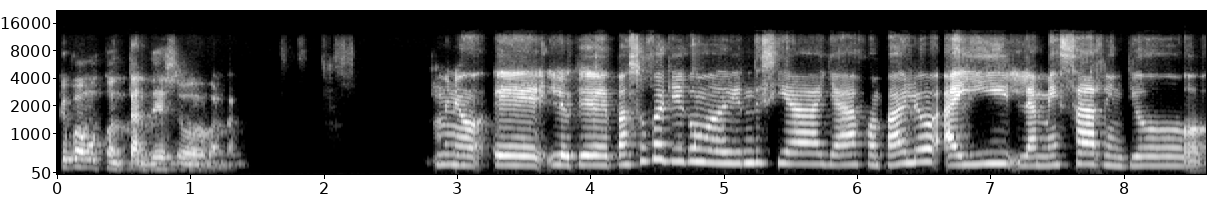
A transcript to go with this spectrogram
¿Qué podemos contar de eso, Bárbara? Bueno, eh, lo que pasó fue que, como bien decía ya Juan Pablo, ahí la mesa rindió,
